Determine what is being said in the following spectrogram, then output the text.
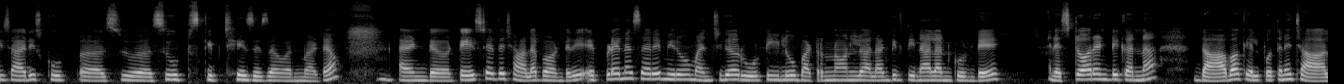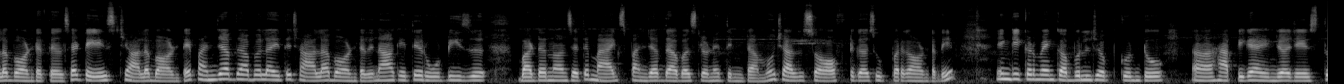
ఈసారి స్కూప్ సూప్ స్కిప్ చేసేసాం అనమాట అండ్ టేస్ట్ అయితే చాలా బాగుంటుంది. ఎప్పుడైనా సరే మీరు మంచిగా రోటీలు బటర్ నాన్లు అలాంటివి తినాలనుకుంటే రెస్టారెంట్ కన్నా దాబాకి వెళ్ళిపోతేనే చాలా బాగుంటుంది తెలుసా? టేస్ట్ చాలా బాగుంటాయి. పంజాబ్ దాబాలో అయితే చాలా బాగుంటుంది. నాకైతే రోటీస్ బటర్ నాన్స్ అయితే మ్యాక్స్ పంజాబ్ దాబాస్లోనే తింటాము. చాలా సాఫ్ట్గా సూపర్గా ఉంటుంది. ఇంక ఇక్కడ మేము కబుర్లు చెప్పుకుంటూ హ్యాపీగా ఎంజాయ్ చేస్తూ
